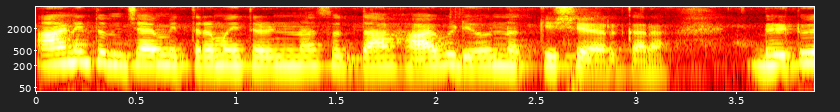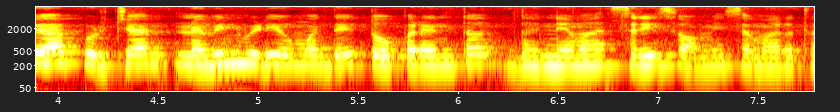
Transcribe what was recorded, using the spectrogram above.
आणि तुमच्या मित्रमैत्रिणींनासुद्धा हा व्हिडिओ नक्की शेअर करा. भेटूया पुढच्या नवीन व्हिडिओमध्ये. तोपर्यंत धन्यवाद. श्री स्वामी समर्थ.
